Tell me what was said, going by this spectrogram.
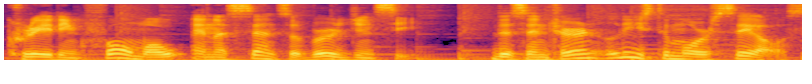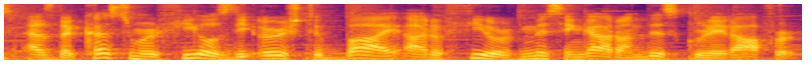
creating FOMO and a sense of urgency. This in turn leads to more sales, as the customer feels the urge to buy out of fear of missing out on this great offer.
